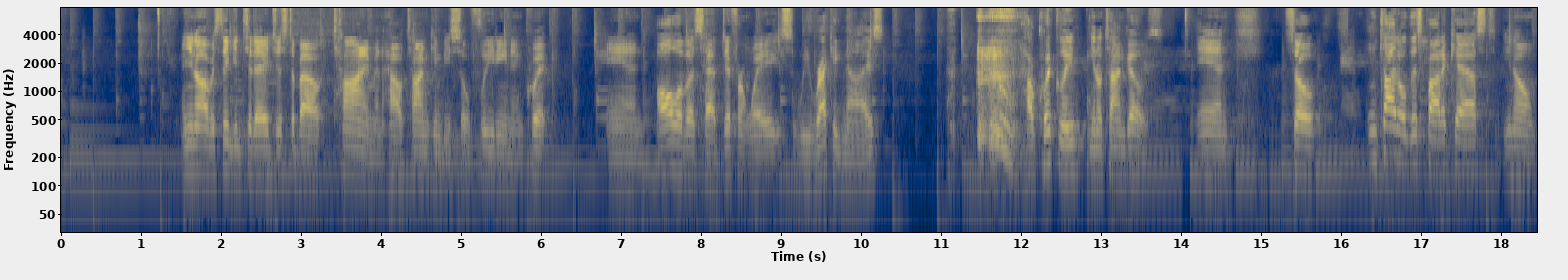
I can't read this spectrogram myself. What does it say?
And you know, I was thinking today just about time and how time can be so fleeting and quick. And all of us have different ways we recognize how quickly, you know, time goes. And so, entitled this podcast, you know,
